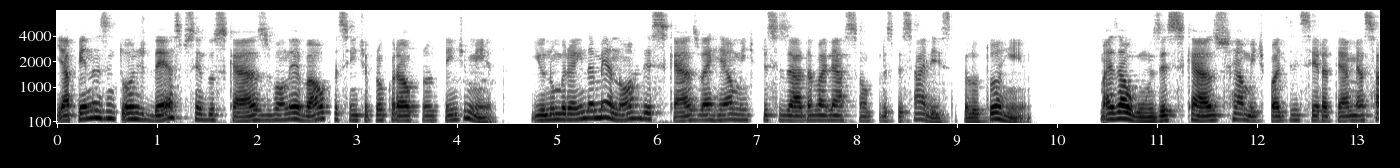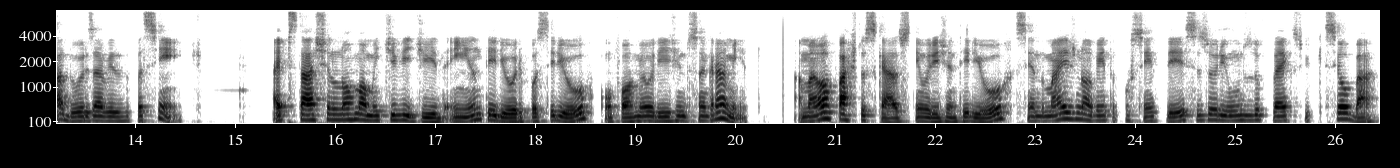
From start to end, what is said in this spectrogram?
e apenas em torno de 10% dos casos vão levar o paciente a procurar o atendimento e o número ainda menor desse caso vai realmente precisar da avaliação pelo especialista, pelo otorrino. Mas alguns desses casos realmente podem ser até ameaçadores à vida do paciente. A epistaxe é normalmente dividida em anterior e posterior, conforme a origem do sangramento. A maior parte dos casos tem origem anterior, sendo mais de 90% desses oriundos do plexo Kieselbach,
